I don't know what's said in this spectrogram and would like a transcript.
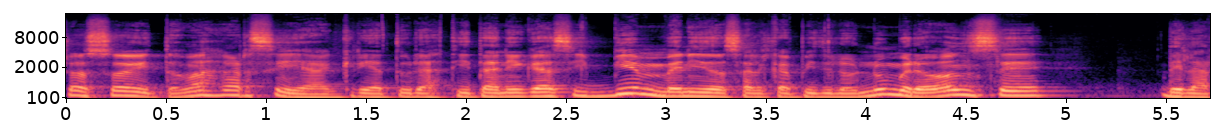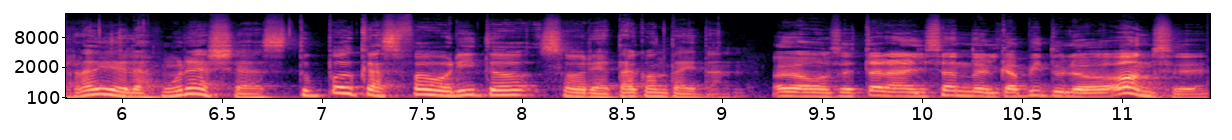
Yo soy Tomás García, criaturas titánicas, y bienvenidos al capítulo número 11 de La Radio de las Murallas, tu podcast favorito sobre Attack on Titan. Hoy vamos a estar analizando el capítulo 11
